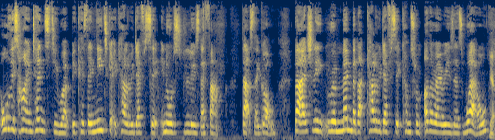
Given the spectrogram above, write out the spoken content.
all this high intensity work because they need to get a calorie deficit in order to lose their fat. That's their goal. But actually, remember that calorie deficit comes from other areas as well. Yeah.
